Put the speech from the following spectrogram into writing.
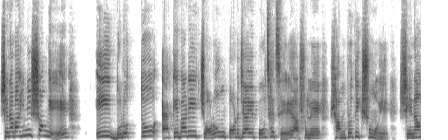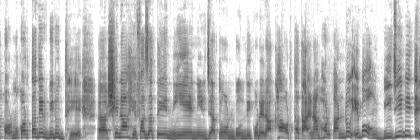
সেনাবাহিনীর সঙ্গে এই দূরত্ব একেবারেই চরম পর্যায়ে পৌঁছেছে আসলে সাম্প্রতিক সময়ে সেনা কর্মকর্তাদের বিরুদ্ধে সেনা হেফাজতে নিয়ে নির্যাতন বন্দি করে রাখা অর্থাৎ আয়নাঘর কাণ্ড এবং বিজিবিতে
